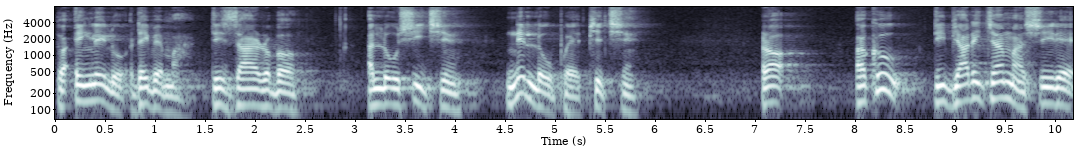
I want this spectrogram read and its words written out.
သူအင်္ဂလိပ်လိုအတိတ်ပဲမှာ desirable အလိုရှိခြင်းနှစ်လိုဖွယ်ဖြစ်ခြင်းအဲ့တော့အခုဒီဗျာဒိတ်ကျမ်းမှာရှိတဲ့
